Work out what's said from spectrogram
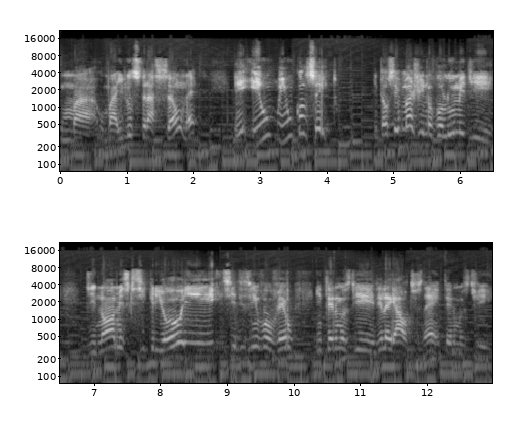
uma, uma ilustração, né? E, e um, e um conceito. Então você imagina o volume de, de nomes que se criou e se desenvolveu em termos de, de layouts, né? Em termos de,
